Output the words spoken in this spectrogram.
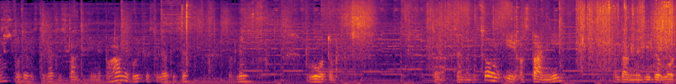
Ну, буде виставлятися там такий непоганий, будуть виставлятися одним лотом. Так, це ми відсовуємо. І останній на дане відео лот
